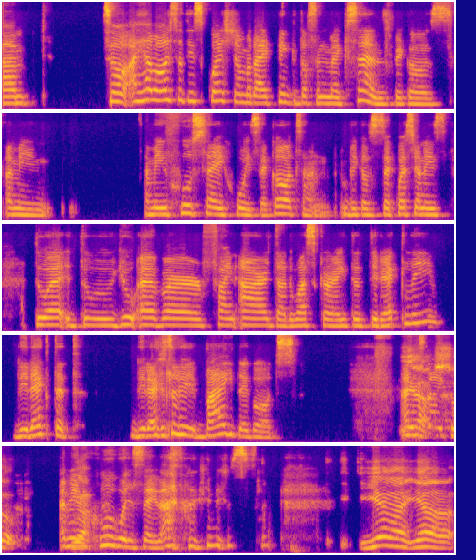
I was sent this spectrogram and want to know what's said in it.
Um, so I have also this question, but I think it doesn't make sense because I mean, I mean, who say who is a god? And because the question is, do I, do you ever find art that was created directly, directed directly by the gods? And yeah. Like, so I mean, yeah. who will say that? yeah, yeah,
